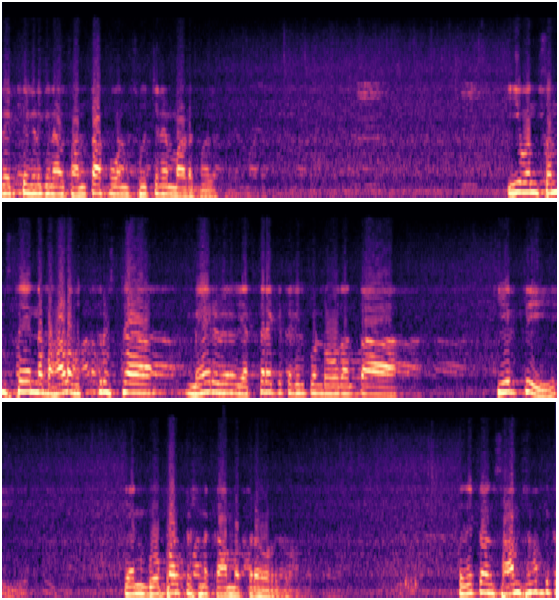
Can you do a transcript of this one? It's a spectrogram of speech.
ವ್ಯಕ್ತಿಗಳಿಗೆ ನಾವು ಸಂತಾಪವನ್ನು ಸೂಚನೆ ಮಾಡಿದ್ವಿ ಈ ಒಂದು ಸಂಸ್ಥೆಯನ್ನು ಬಹಳ ಉತ್ಕೃಷ್ಟ ಮೇರು ಎತ್ತರಕ್ಕೆ ತೆಗೆದುಕೊಂಡು ಹೋದಂತ ಕೀರ್ತಿ ಎನ್ ಗೋಪಾಲಕೃಷ್ಣ ಕಾಮತ್ರ ಅವರದು ಇದಕ್ಕೆ ಒಂದು ಸಾಂಸ್ಕೃತಿಕ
